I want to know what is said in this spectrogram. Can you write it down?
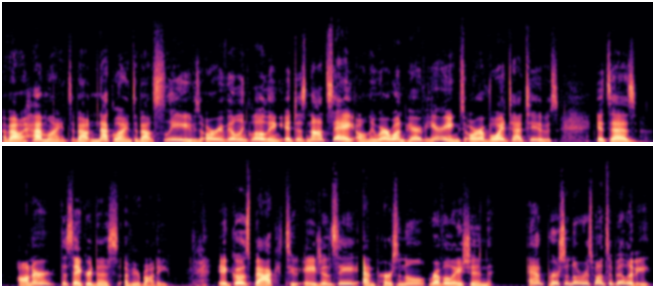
about hemlines, about necklines, about sleeves, or revealing clothing. It does not say only wear one pair of earrings or avoid tattoos. It says honor the sacredness of your body. It goes back to agency and personal revelation and personal responsibility.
